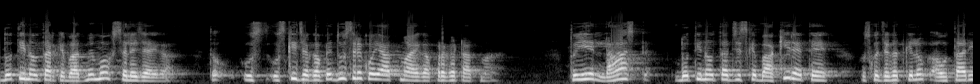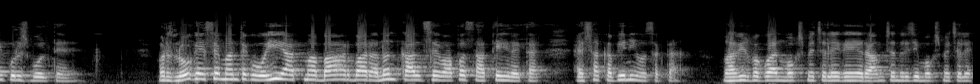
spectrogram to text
दो तीन अवतार के बाद में मोक्ष चले जाएगा। तो उस, उसकी जगह पे दूसरे कोई आत्मा आएगा, प्रगट आत्मा। तो ये लास्ट दो तीन अवतार जिसके बाकी रहते हैं, उसको जगत के लोग अवतारी पुरुष बोलते हैं। और लोग ऐसे मानते कि वही आत्मा बार बार अनंत काल से वापस आते ही रहता है। ऐसा कभी नहीं हो सकता। महावीर भगवान मोक्ष में चले गए, रामचंद्र जी मोक्ष में चले,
